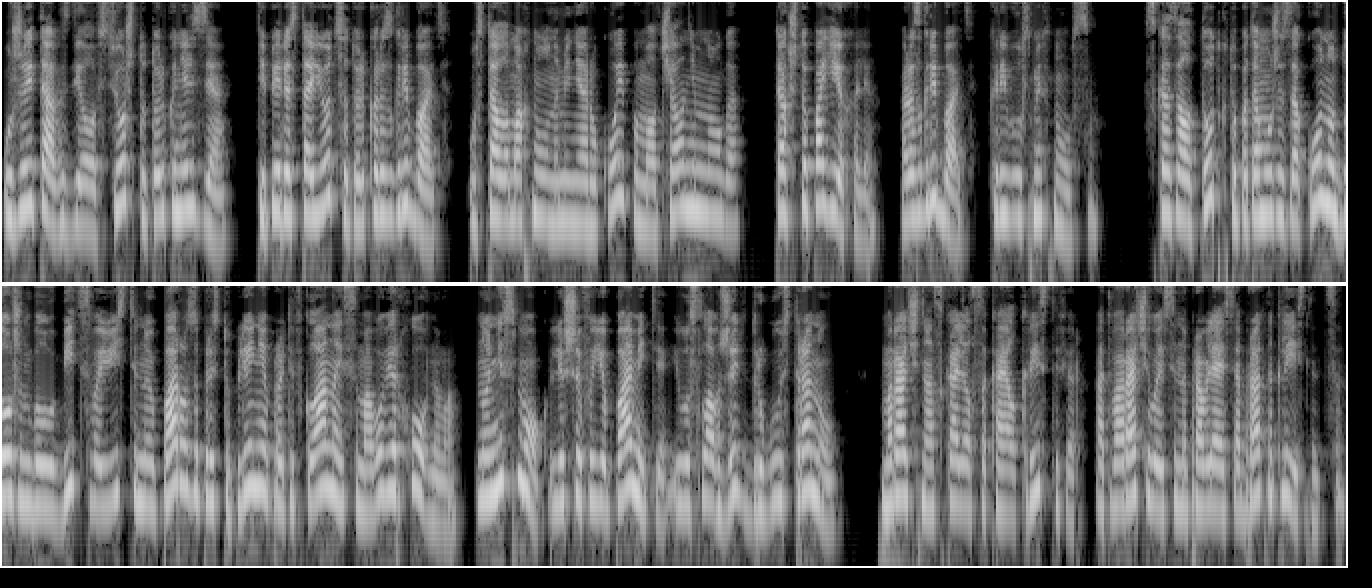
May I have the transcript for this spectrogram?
«Уже и так сделал все, что только нельзя. Теперь остается только разгребать. Устало махнул на меня рукой, помолчал немного. Так что поехали. Разгребать. Криво усмехнулся. Сказал тот, кто по тому же закону должен был убить свою истинную пару за преступление против клана и самого Верховного, но не смог, лишив ее памяти и услав жить в другую страну. Мрачно оскалился Кайл Кристофер, отворачиваясь и направляясь обратно к лестнице.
